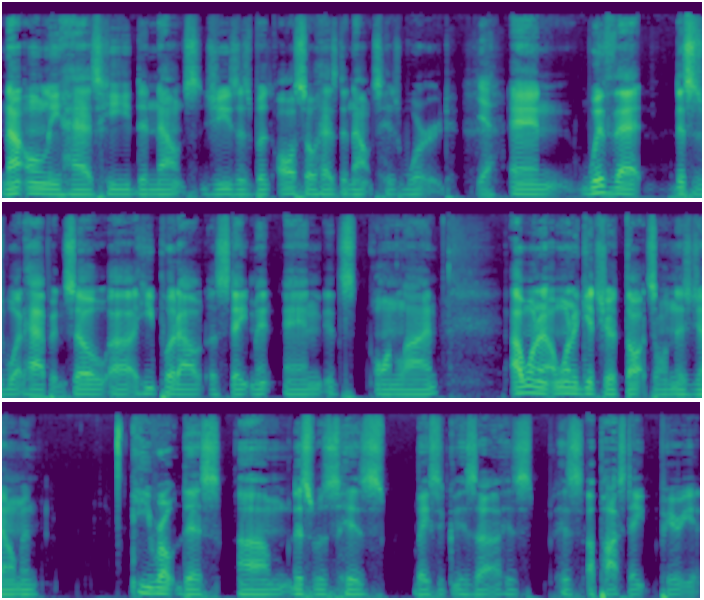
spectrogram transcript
not only has he denounced Jesus but also has denounced his word Yeah. and with that, this is what happened. So uh, he put out a statement, and it's online. I want to I want to get your thoughts on this, gentleman. He wrote this. Um, this was his basically his uh, his his apostate period.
